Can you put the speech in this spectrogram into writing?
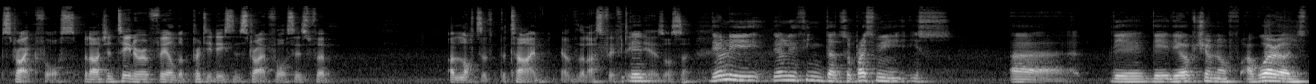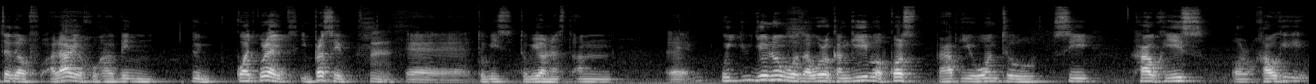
strike force, but Argentina have fielded pretty decent strike forces for a lot of the time over the last fifteen The- years or so. The only the only thing that surprised me is uh, the, the the option of Aguero instead of Alario, who has been doing quite great, impressive, Hmm. uh, to be to be honest. And uh, we, you know what the world can give. Of course, perhaps you want to see how he is or how he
